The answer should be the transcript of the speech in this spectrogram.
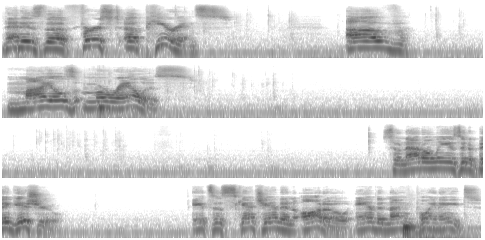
That is the first appearance of Miles Morales. So not only is it a big issue, it's a sketch and an auto and a 9.8.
